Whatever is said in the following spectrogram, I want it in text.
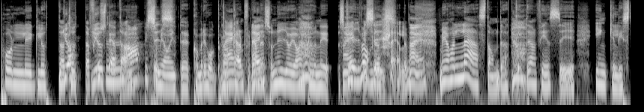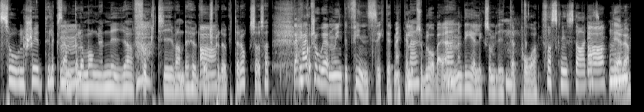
polyglutta Ja, tutta just det. flutta Ja, som jag inte kommer ihåg på rak Nej, arm för den nej. är så ny och jag har inte hunnit skriva om den själv. Nej. Men jag har läst om det, att den finns i Inkelist solskydd till exempel Mm. och många nya fuktgivande hudvårdsprodukter också. Så att, Det Vi här ko- tror jag nog inte finns riktigt med Nej. ekalyps och blåbär än, Nej. men det är liksom lite på, Forskningsstadiet. ja det är det.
